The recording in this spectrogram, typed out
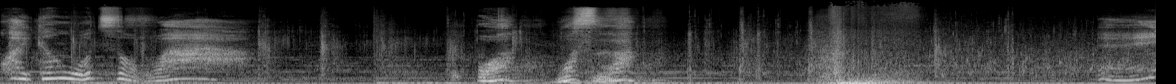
快跟我走啊！我，我死了。哎，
